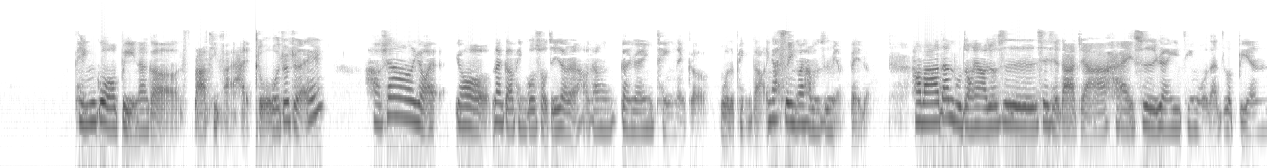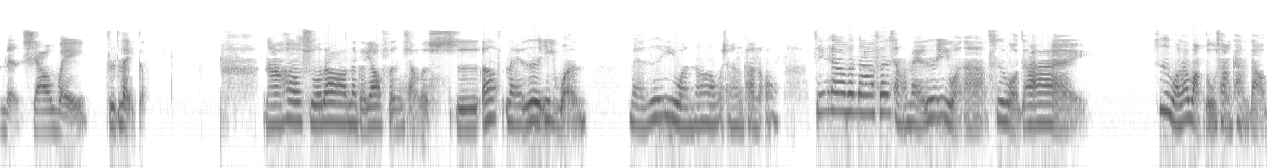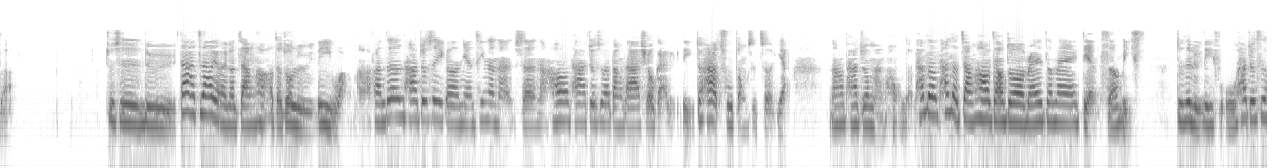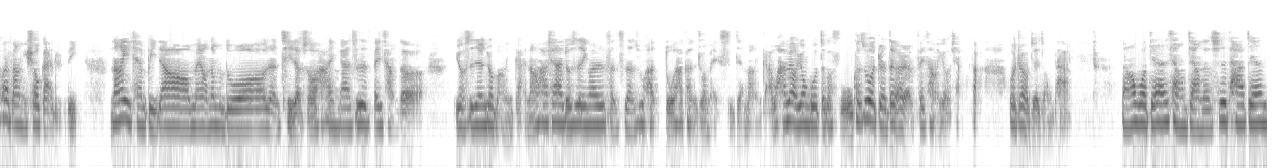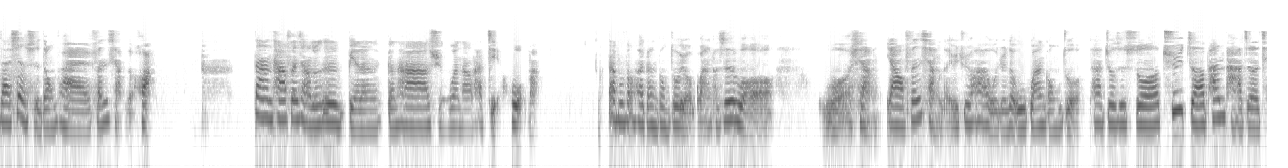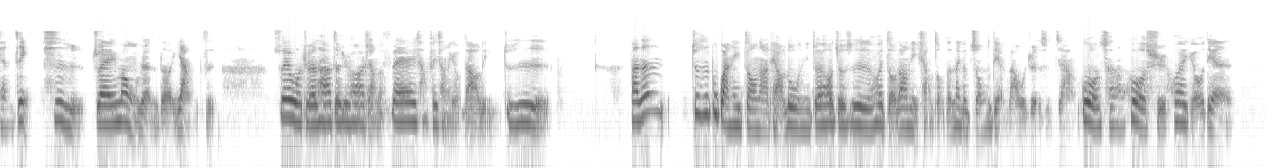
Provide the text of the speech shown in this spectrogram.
苹果比那个 Spotify 还多，我就觉得诶好像有有那个苹果手机的人，好像更愿意听那个我的频道，应该是因为他们是免费的，好吧？但不重要，就是谢谢大家，还是愿意听我在这边冷消微之类的。然后说到那个要分享的诗，呃，每日一文，每日一文呢，我想想看哦，今天要跟大家分享的每日一文啊，是我在。是我在网络上看到的，就是履，大家知道有一个账号叫做履历网嘛，反正他就是一个年轻的男生，然后他就是会帮大家修改履历，就他的初衷是这样，然后他就蛮红的，他的他的账号叫做 resume 点 service，就是履历服务，他就是会帮你修改履历，然后以前比较没有那么多人气的时候，他应该是非常的。有时间就帮你改，然后他现在就是因为粉丝人数很多，他可能就没时间帮你改。我还没有用过这个服务，可是我觉得这个人非常有想法，我就有追踪他。然后我今天想讲的是他今天在现实动态分享的话，但他分享就是别人跟他询问，然后他解惑嘛，大部分会跟工作有关，可是我。我想要分享的一句话，我觉得无关工作，它就是说曲折攀爬着前进是追梦人的样子，所以我觉得他这句话讲的非常非常有道理，就是反正就是不管你走哪条路，你最后就是会走到你想走的那个终点吧，我觉得是这样，过程或许会有点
